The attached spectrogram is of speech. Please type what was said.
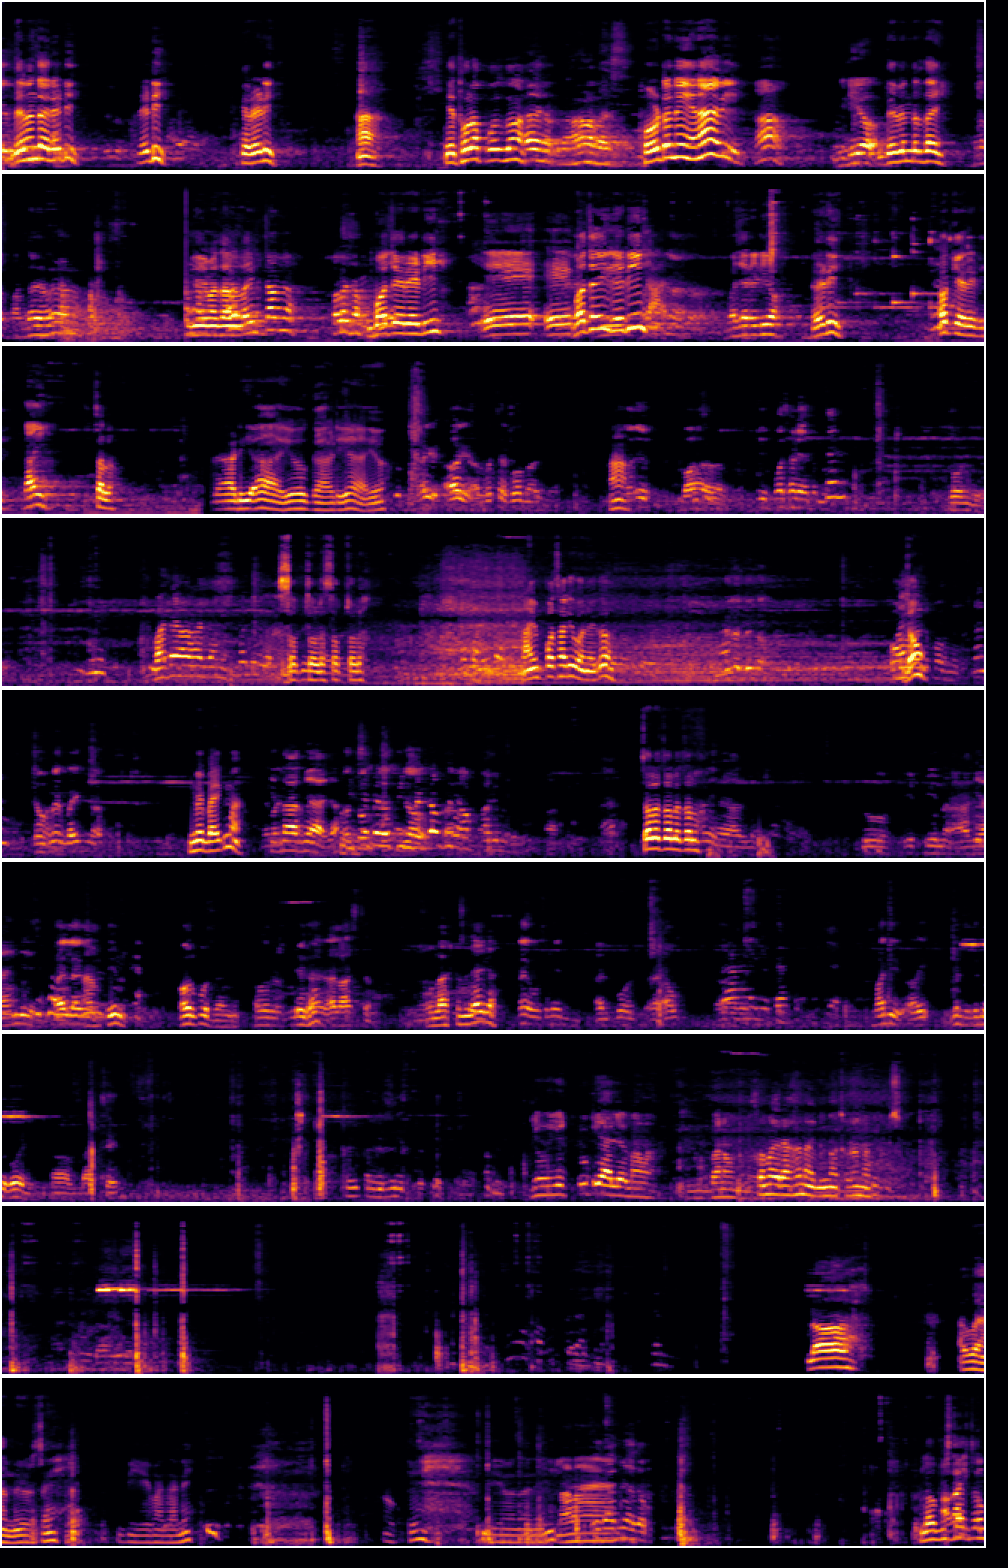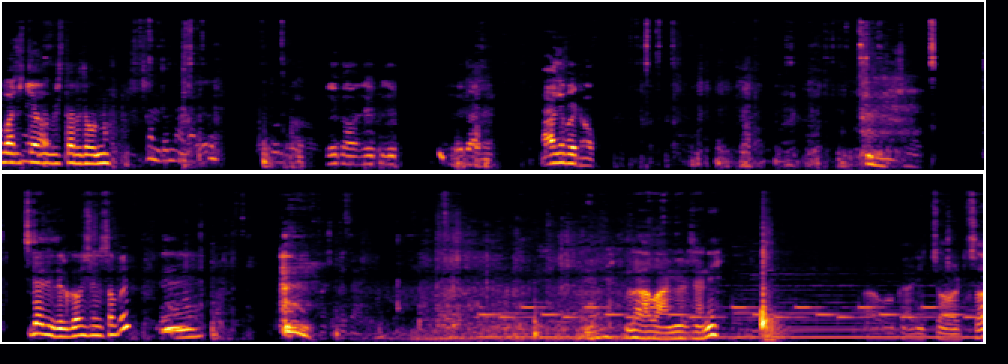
देवेंद्र रेडी रेडी रेडी हाँ। ये थोड़ा पोज दो ना। हाँ फ़ोटो नहीं है ना अभी? हाँ। वीडियो देवेंद्र दाई। हो जानलाई जाऊ जाऊ चलो जाऊ बजे रेडी बजे रेडी बजे रेडी रेडी ओके रेडी दाई। चलो। गाडी आयो गाडी आयो। हाँ। सब चढ सब चढ। हामी पछाडि भनेको? जाउँ। मैं बाइकमा? चलो चलो चलो। दो ये तीन आगे आएँगे हम तीन और कुछ आएँगे और एक है लास्ट वो लास्ट में जाएगा? नहीं उसमें माजी इधर से दिलो गोइन बैक साइड यो यो टुटिहाल्यो मामा बनाउनु समय राख न अहिले नछोड न ल अब हामीहरू चाहिँ बिहेमा जाने ओके बिहेमा जाने ल बिस्तारै। बिस्तारै बिस्तारै चढ्नु एक एक एक आगे। बैठाओ। सिधा दिदीहरू गइसक्यो सबै ल अब हामीहरू जाने। अब गाडी चढ्छ।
